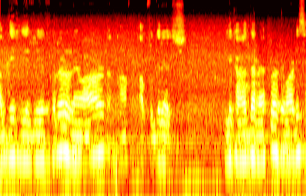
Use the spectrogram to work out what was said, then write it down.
अब देखिए रेफरल रिवार्ड लिखा है द रेफरल रिवार्ड इज़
